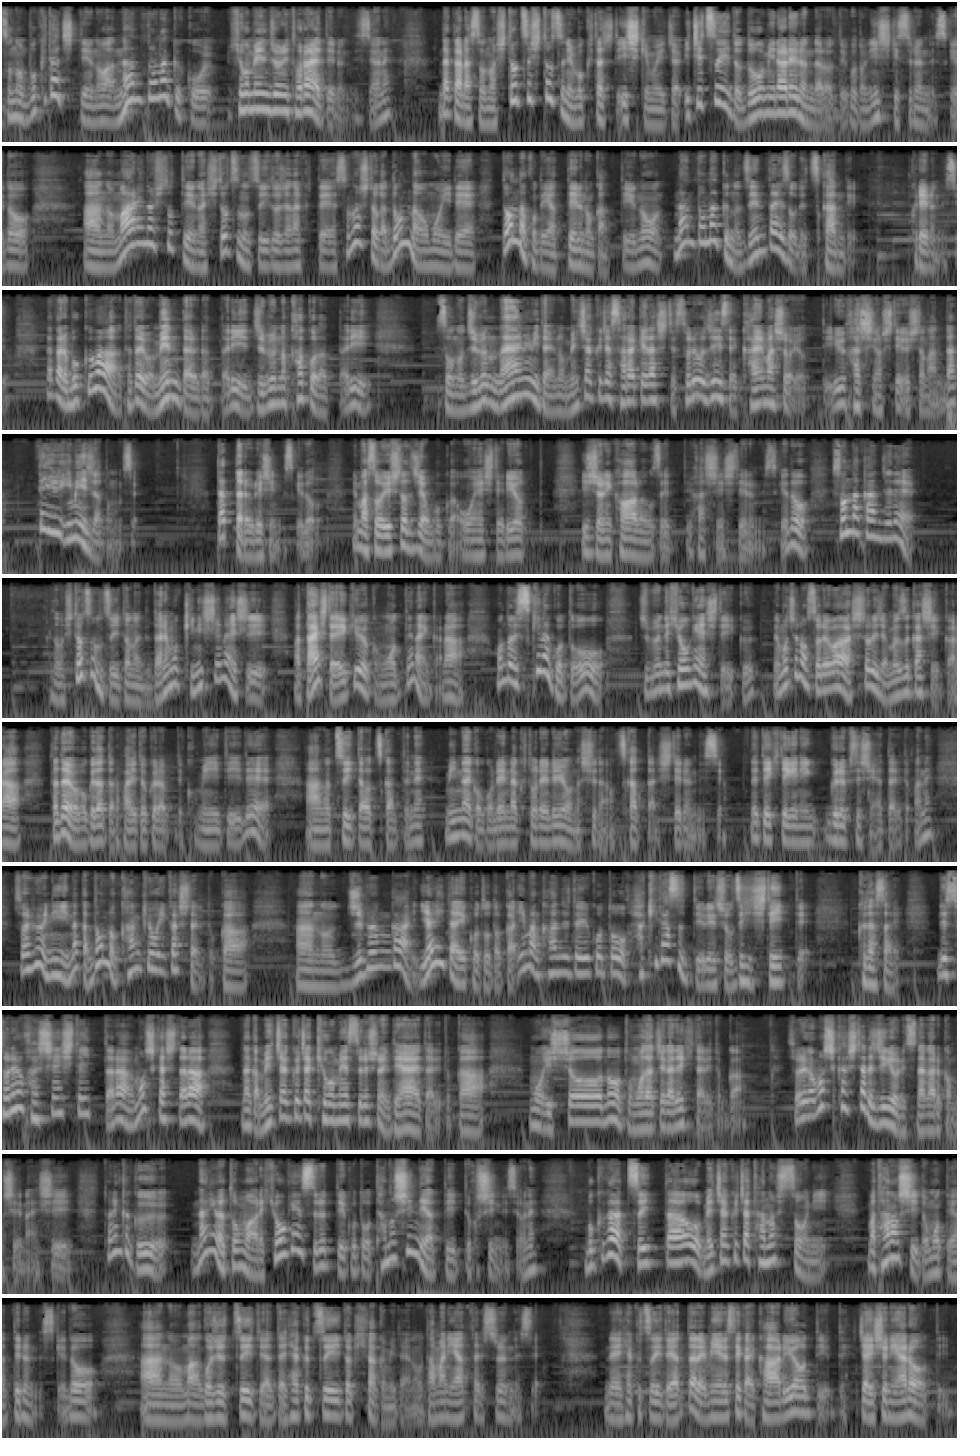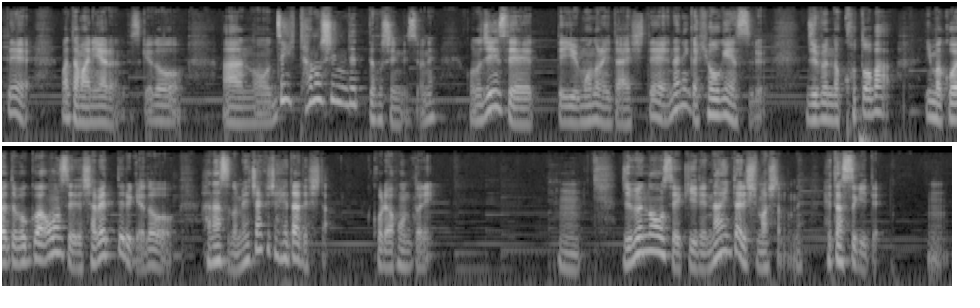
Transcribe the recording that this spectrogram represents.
その僕たちっていうのはなんとなくこう表面上に捉えてるんですよね。だからその一つ一つに僕たちって意識向いちゃう。1ツイートどう見られるんだろうっていうことに意識するんですけど、あの、周りの人っていうのは一つのツイートじゃなくて、その人がどんな思いで、どんなことやってるのかっていうのを、なんとなくの全体像で掴んでくれるんですよ。だから僕は、例えばメンタルだったり、自分の過去だったり、その自分の悩みみたいのをめちゃくちゃさらけ出して、それを人生変えましょうよっていう発信をしている人なんだっっていうイメージだと思うんですよ。だったら嬉しいんですけど、でまあそういう人たちは僕は応援してるよって、一緒に変わろうぜって発信してるんですけど、そんな感じで、その一つのツイートなんて誰も気にしてないし、まあ、大した影響力も持ってないから、本当に好きなことを自分で表現していく。でもちろんそれは一人じゃ難しいから、例えば僕だったらファイトクラブってコミュニティで、あの、ツイッターを使ってね、みんながこう連絡取れるような手段を使ったりしてるんですよ。で、定期的にグループセッションやったりとかね。そういう風になんかどんどん環境を活かしたりとか、あの、自分がやりたいこととか、今感じていることを吐き出すっていう練習をぜひしていってください。で、それを発信していったら、もしかしたら、なんかめちゃくちゃ共鳴する人に出会えたりとか、もう一生の友達ができたりとか、それがもしかしたら授業につながるかもしれないし、とにかく何はともあれ表現するっていうことを楽しんでやっていってほしいんですよね。僕がツイッターをめちゃくちゃ楽しそうに、まあ楽しいと思ってやってるんですけど、あの、まあ50ツイートやったり100ツイート企画みたいなのをたまにやったりするんですよ。で、100ツイートやったら見える世界変わるよって言って、じゃあ一緒にやろうって言って、まあたまにやるんですけど、あの、ぜひ楽しんでってほしいんですよね。この人生っていうものに対して何か表現する自分の言葉。今こうやって僕は音声で喋ってるけど、話すのめちゃくちゃ下手でした。これは本当に。うん。自分の音声聞いて泣いたりしましたもんね。下手すぎて。うん。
